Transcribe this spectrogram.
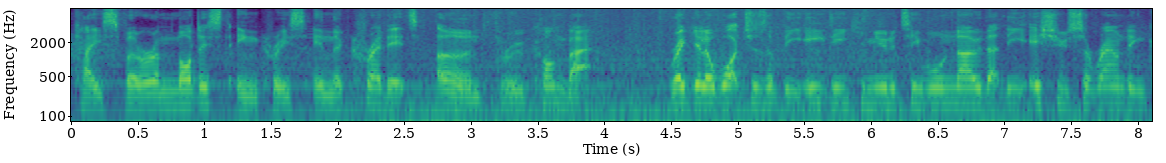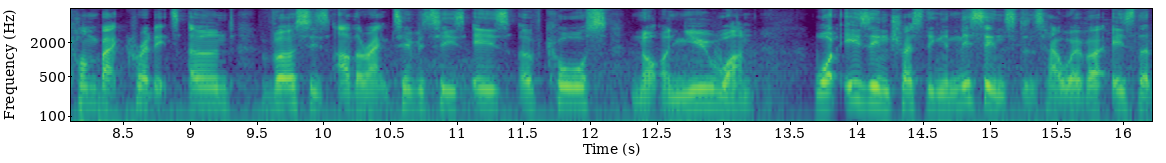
case for a modest increase in the credits earned through combat. Regular watchers of the ED community will know that the issue surrounding combat credits earned versus other activities is of course not a new one. What is interesting in this instance however is that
